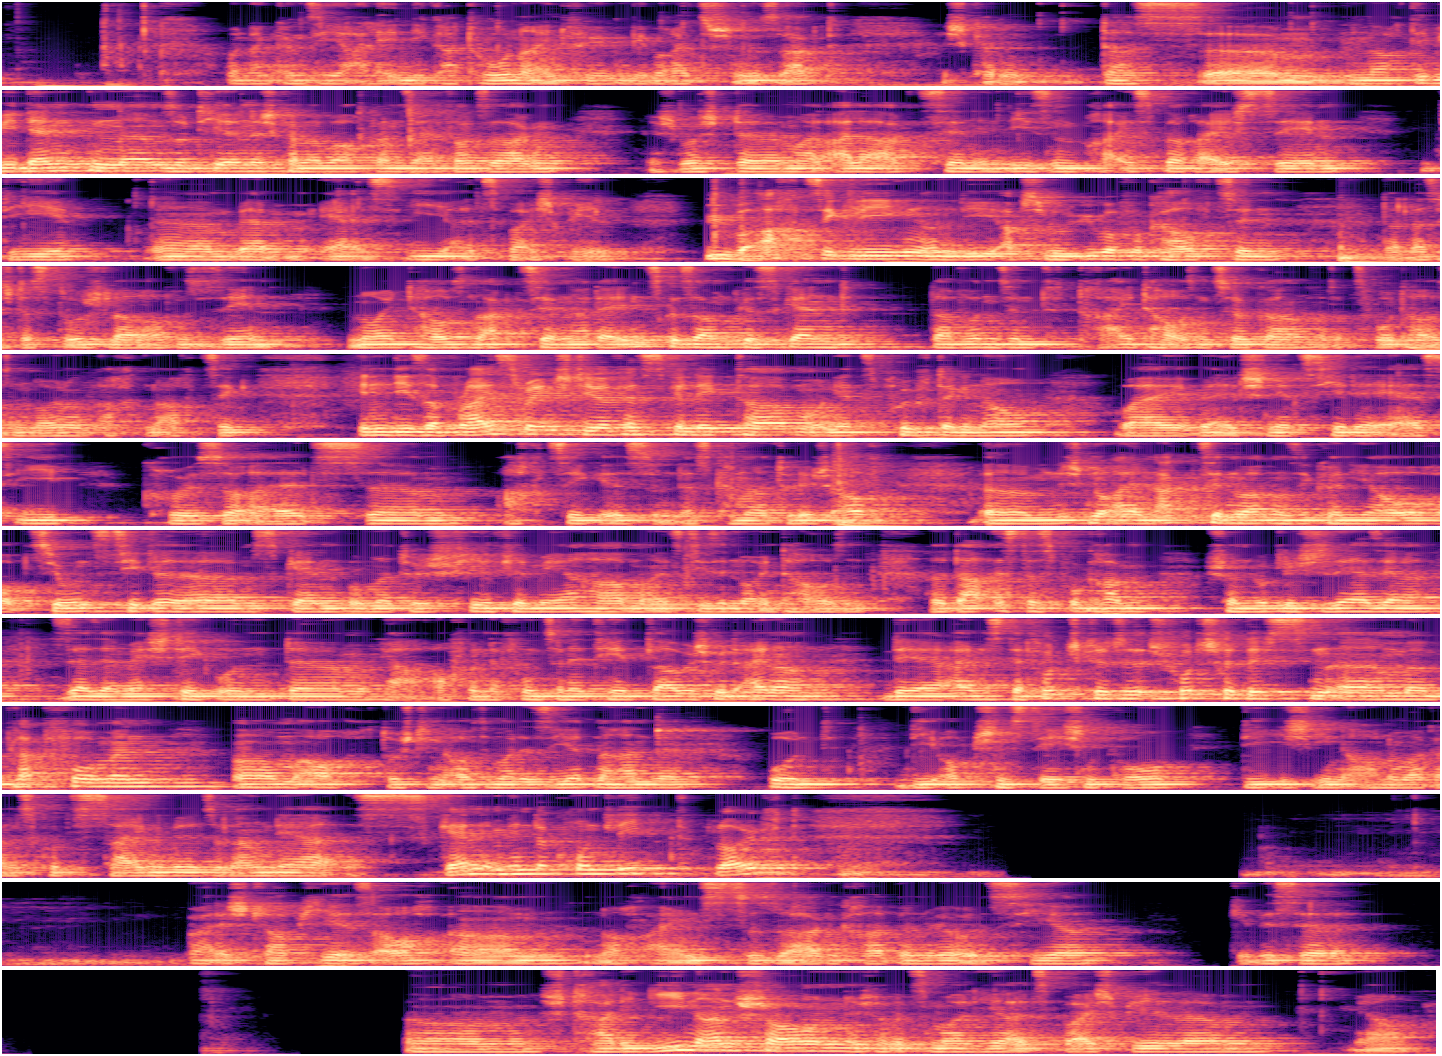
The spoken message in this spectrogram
Und dann können Sie hier alle Indikatoren einfügen, wie bereits schon gesagt. Ich kann das ähm, nach Dividenden ähm, sortieren. Ich kann aber auch ganz einfach sagen, ich möchte mal alle Aktien in diesem Preisbereich sehen, die ähm, beim RSI als Beispiel über 80 liegen, also die absolut überverkauft sind, dann lasse ich das durchlaufen. Sie sehen, 9000 Aktien hat er insgesamt gescannt, davon sind 3000 circa, also 2988 in dieser Price Range, die wir festgelegt haben. Und jetzt prüft er genau, bei welchen jetzt hier der RSI größer als ähm, 80 ist. Und das kann man natürlich auch ähm, nicht nur allen Aktien machen, Sie können ja auch Optionstitel äh, scannen, wo wir natürlich viel, viel mehr haben als diese 9000. Also da ist das Programm schon wirklich sehr, sehr, sehr, sehr mächtig und ähm, ja, auch von der Funktionalität, glaube ich, mit einer der, eines der fortschrittlichsten ähm, Plattformen, ähm, auch durch den automatisierten Handel und die Option Station Pro, die ich Ihnen auch nochmal ganz kurz zeigen will, solange der Scan im Hintergrund liegt, läuft. Weil ich glaube, hier ist auch ähm, noch eins zu sagen, gerade wenn wir uns hier gewisse ähm, Strategien anschauen. Ich habe jetzt mal hier als Beispiel, ähm, ja,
